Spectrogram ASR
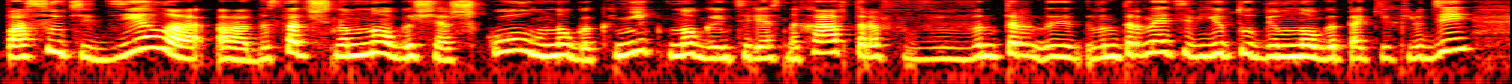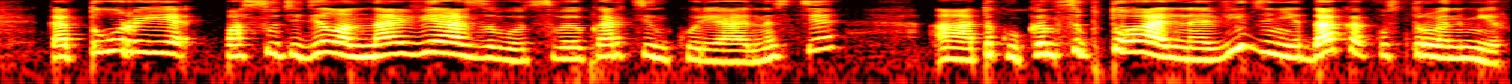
по сути дела, а, достаточно много сейчас школ, много книг, много интересных авторов. В, интернете, в интернете, в ютубе много таких людей, которые, по сути дела, навязывают свою картинку реальности, а, такое концептуальное видение, да, как устроен мир.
